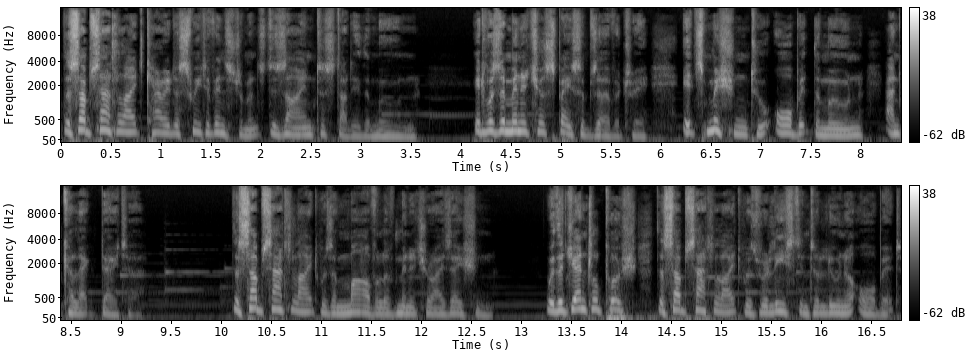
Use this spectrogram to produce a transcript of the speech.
The subsatellite carried a suite of instruments designed to study the Moon. It was a miniature space observatory, its mission to orbit the Moon and collect data. The subsatellite was a marvel of miniaturization. With a gentle push, the subsatellite was released into lunar orbit.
